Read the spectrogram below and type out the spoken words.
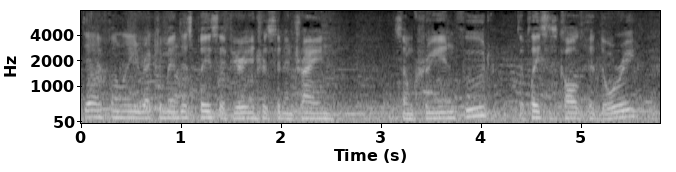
definitely recommend this place if you're interested in trying some Korean food. The place is called Hodori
